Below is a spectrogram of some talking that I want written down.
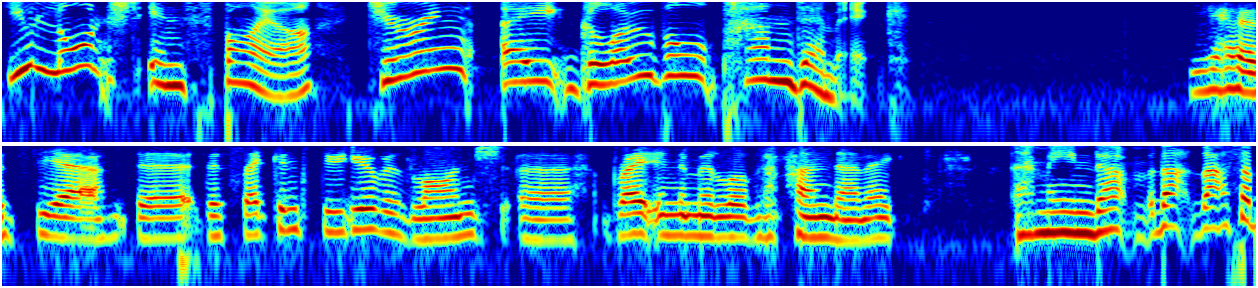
you launched Inspire during a global pandemic. Yes, yeah. The the second studio was launched uh, right in the middle of the pandemic. I mean that that that's a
